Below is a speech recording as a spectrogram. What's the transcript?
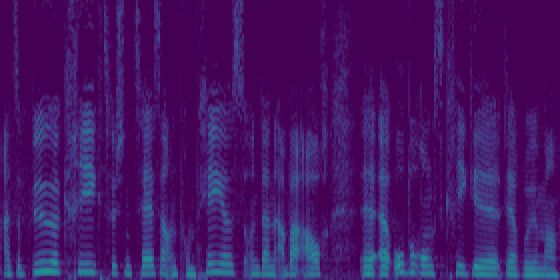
Also Bürgerkrieg zwischen Caesar und Pompeius und dann aber auch äh, Eroberungskriege der Römer.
